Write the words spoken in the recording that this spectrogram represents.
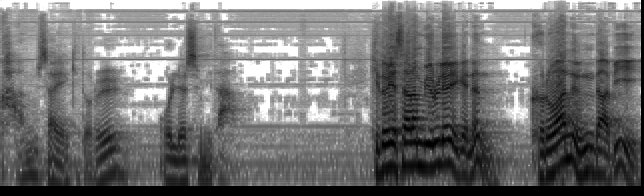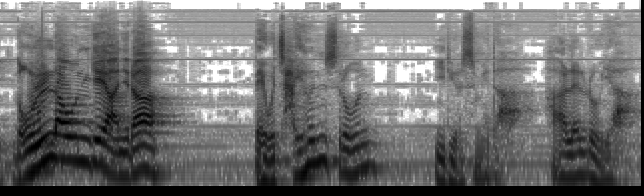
감사의 기도를 올렸습니다. 기도의 사람 뮬러에게는 그러한 응답이 놀라운 게 아니라 매우 자연스러운 일이었습니다. 할렐루야.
